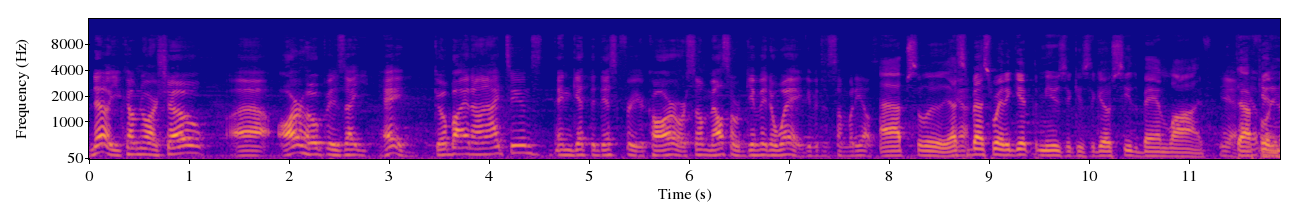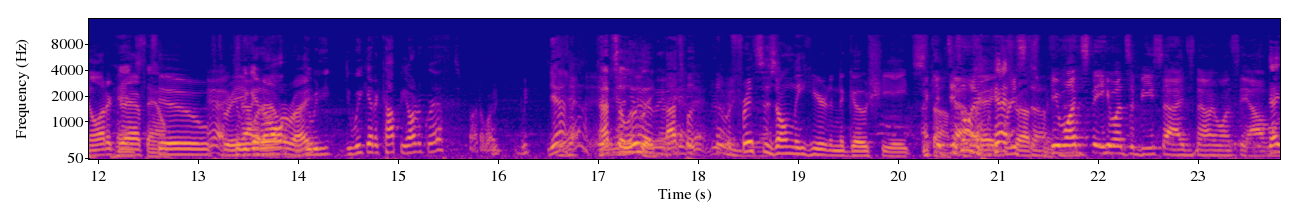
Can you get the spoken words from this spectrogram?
no, you come to our show. Uh, our hope is that hey, go buy it on iTunes, then get the disc for your car or something else, or give it away, give it to somebody else. Absolutely. That's Yeah. the best way to get the music is to go see the band live. Yeah, Definitely. Get an autograph, Hands down. two, Yeah, three, Do we, get whatever, all, right? do, we, do we get a copy autographed, by the way? Yeah, Yeah. absolutely. That's Yeah, what Fritz is only here to negotiate stuff. can tell. okay? Free Trust stuff. me. He wants the he wants the B sides. Now he wants the album. There-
